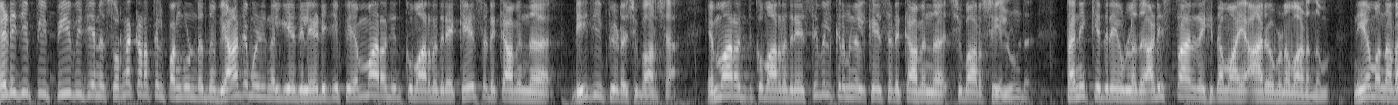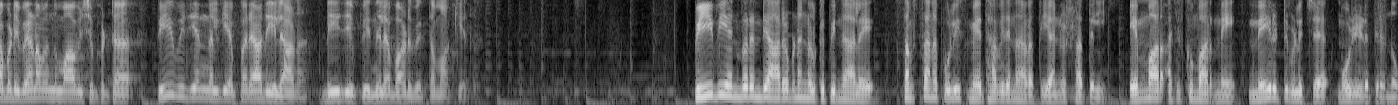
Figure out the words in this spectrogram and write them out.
A D G P P വിജയന് സ്വർണക്കടത്തിൽ പങ്കുണ്ടെന്ന് വ്യാജമൊഴി നൽകിയതിൽ A D G P M R Ajith കുമാറിനെതിരെ കേസെടുക്കാമെന്ന് ഡി ജി പിയുടെ ശുപാർശ. എം ആർ അജിത് കുമാറിനെതിരെ സിവിൽ ക്രിമിനൽ കേസെടുക്കാമെന്ന് ശുപാർശയിലുണ്ട്. തനിക്കെതിരെയുള്ളത് അടിസ്ഥാനരഹിതമായ ആരോപണമാണെന്നും നിയമ നടപടി വേണമെന്നും ആവശ്യപ്പെട്ട് പി വിജയൻ നൽകിയ പരാതിയിലാണ് ഡി നിലപാട് വ്യക്തമാക്കിയത്. പി വി അൻവറിന്റെ ആരോപണങ്ങൾക്ക് പിന്നാലെ സംസ്ഥാന പോലീസ് മേധാവി തന്നെ നടത്തിയ അന്വേഷണത്തിൽ എം ആർ അജിത് കുമാറിനെ നേരിട്ട് വിളിച്ച് മൊഴിയെടുത്തിരുന്നു.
